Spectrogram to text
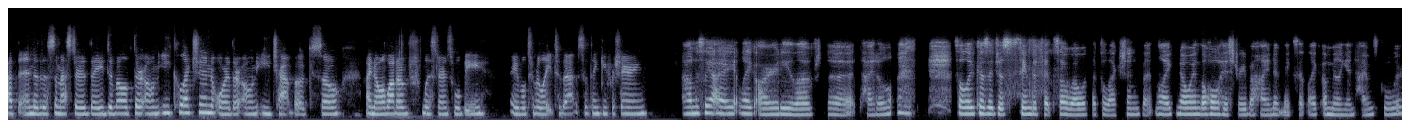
at the end of the semester they develop their own e-collection or their own e-chapbook. So i know a lot of listeners will be able to relate to that. So thank you for sharing. Honestly i like already loved the title solely because it just seemed to fit so well with the collection but like knowing the whole history behind it makes it like a million times cooler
